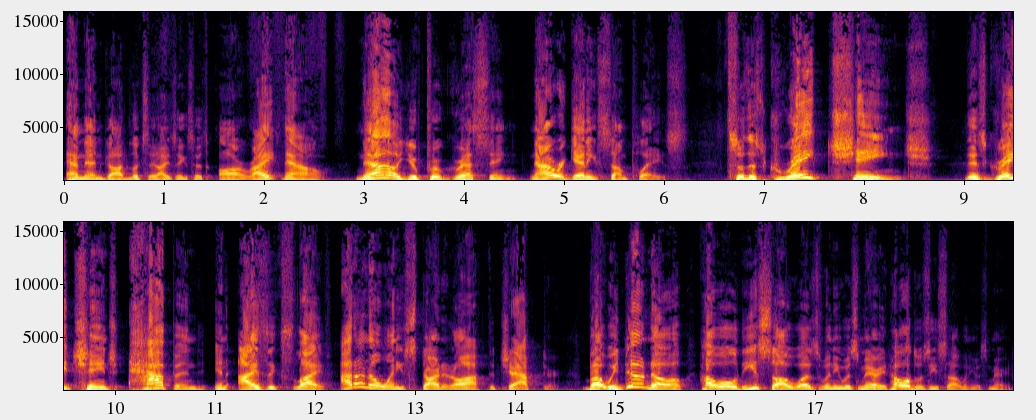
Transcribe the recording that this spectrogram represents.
And then God looks at Isaac and says, All right, now, now you're progressing. Now we're getting someplace. So this great change, this great change happened in Isaac's life. I don't know when he started off the chapter, but we do know how old Esau was when he was married. How old was Esau when he was married?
